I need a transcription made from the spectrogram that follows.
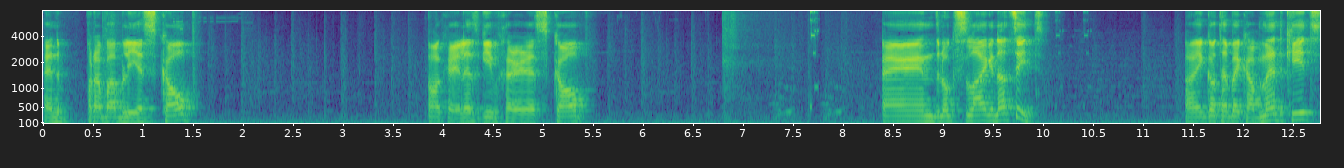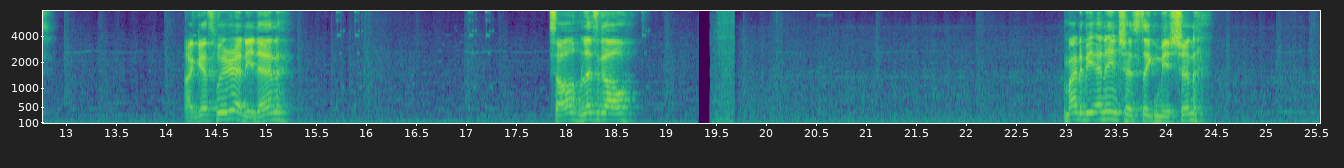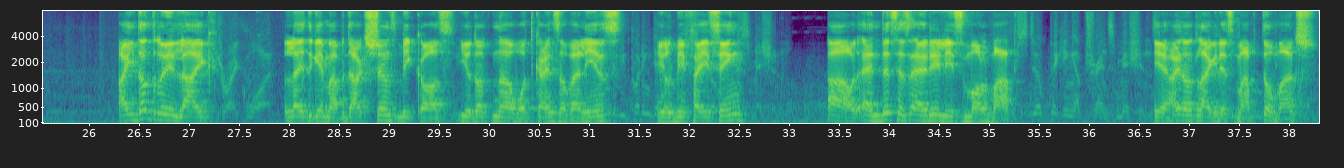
And probably a scope. Okay, let's give her a scope. And looks like that's it. I got a backup medkit. I guess we're ready then. So, let's go. Might be an interesting mission. I don't really like late game abductions because you don't know what kinds of aliens you'll be facing. Oh, and this is a really small map. Yeah, I don't like this map too much.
